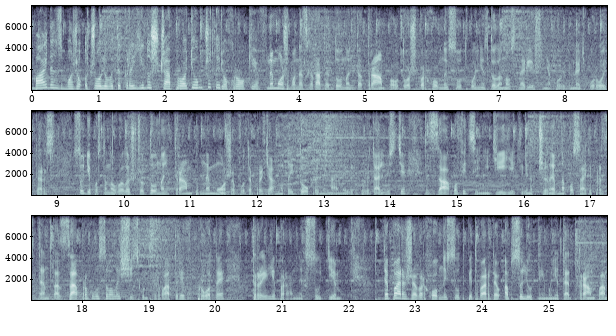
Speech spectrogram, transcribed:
Байден зможе очолювати країну ще протягом чотирьох років. Не можемо не згадати Дональда Трампа. Отож, Верховний суд виніс доленосне рішення. Повідомляють у Reuters. Судді постановили, що Дональд Трамп не може бути притягнутий до кримінальної відповідальності за офіційні дії, які він вчинив на посаді президента. За проголосували шість консерваторів проти три ліберальних судді. Тепер же Верховний суд підтвердив абсолютний імунітет Трампа.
